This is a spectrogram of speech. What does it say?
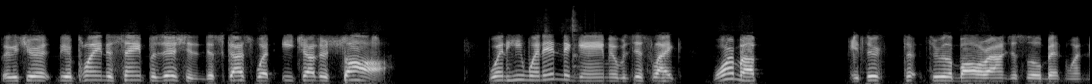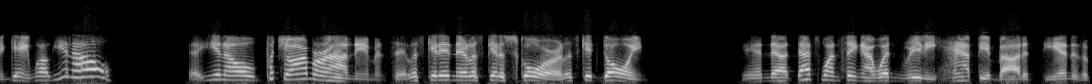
Because you're you're playing the same position and discuss what each other saw. When he went in the game, it was just like warm up, he threw th- threw the ball around just a little bit and went in the game. Well, you know, uh, you know, put your arm around him and say, "Let's get in there. Let's get a score. Let's get going." And uh, that's one thing I wasn't really happy about at the end of the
